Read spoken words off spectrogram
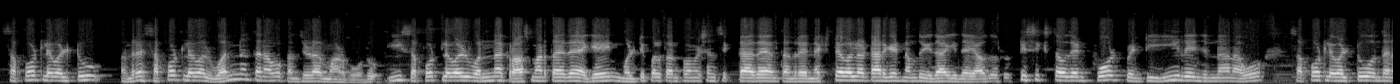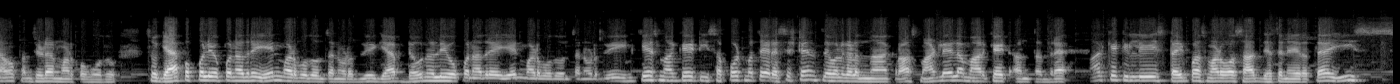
ಸಪೋರ್ಟ್ ಲೆವೆಲ್ ಟು ಅಂದ್ರೆ ಸಪೋರ್ಟ್ ಲೆವೆಲ್ ಒನ್ ಅಂತ ನಾವು ಕನ್ಸಿಡರ್ ಮಾಡಬಹುದು ಈ ಸಪೋರ್ಟ್ ಲೆವೆಲ್ ಒನ್ನ ಕ್ರಾಸ್ ಮಾಡ್ತಾ ಇದೆ ಅಗೈನ್ ಮಲ್ಟಿಪಲ್ ಕನ್ಫರ್ಮೇಶನ್ ಸಿಗ್ತಾ ಇದೆ ಅಂತಂದ್ರೆ ನೆಕ್ಸ್ಟ್ ಲೆವೆಲ್ನ ಟಾರ್ಗೆಟ್ ನಮ್ದು ಇದಾಗಿದೆ. ಯಾವುದು fifty six thousand four twenty ಈ ರೇಂಜ್ ನಾವು ಸಪೋರ್ಟ್ ಲೆವೆಲ್ ಟೂ ಅಂತ ನಾವು ಕನ್ಸಿಡರ್ ಮಾಡ್ಕೋಬಹುದು ಸೊ ಗ್ಯಾಪ್ ಅಪ್ ಅಲ್ಲಿ ಓಪನ್ ಆದ್ರೆ ಏನ್ ಮಾಡಬಹುದು ಅಂತ ನೋಡಿದ್ವಿ. ಗ್ಯಾಪ್ ಡೌನ್ ಅಲ್ಲಿ ಓಪನ್ ಆದ್ರೆ ಏನ್ ಮಾಡಬಹುದು ಅಂತ ನೋಡಿದ್ವಿ. ಇನ್ ಕೇಸ್ ಮಾರ್ಕೆಟ್ ಈ ಸಪೋರ್ಟ್ ಮತ್ತೆ ರೆಸಿಸ್ಟೆನ್ಸ್ ಲೆವೆಲ್ ಗಳನ್ನ ಕ್ರಾಸ್ ಮಾಡ್ಲೇ ಇಲ್ಲ ಮಾರ್ಕೆಟ್ ಅಂತಂದ್ರೆ ಮಾರ್ಕೆಟ್ ಇಲ್ಲಿ ಟೈಮ್ ಪಾಸ್ ಮಾಡುವ ಸಾಧ್ಯತೆನೇ ಇರುತ್ತೆ. ಈ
